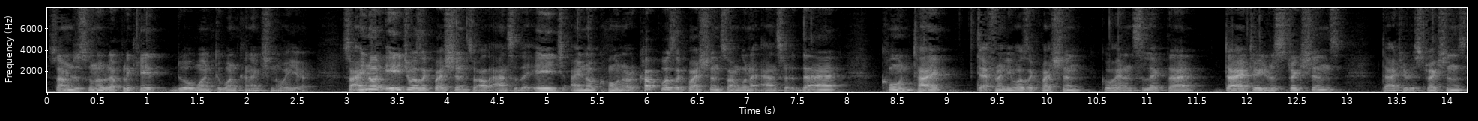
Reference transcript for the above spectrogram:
So I'm just going to replicate, do a one-to-one connection over here. So I know age was a question, so I'll answer the age. I know cone or cup was a question, so I'm going to answer that. Cone type definitely was a question. Go ahead and select that. Dietary restrictions, dietary restrictions.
